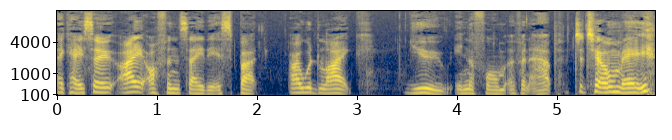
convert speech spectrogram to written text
Okay so i often say this but I would like you in the form of an app to tell me,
